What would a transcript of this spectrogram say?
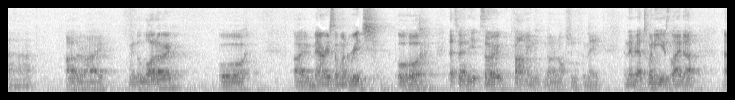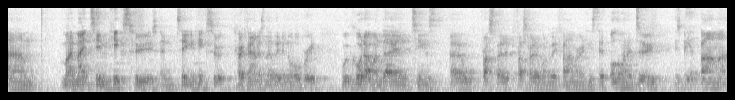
Uh, either I win the lotto or I marry someone rich or that's about it. So farming not an option for me. And then about 20 years later, um, my mate Tim Hicks, who and Tegan Hicks, who are co-founders and they live in Albury, we caught up one day and Tim's uh, frustrated, frustrated wanted to be a farmer and he said, all I want to do is be a farmer,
